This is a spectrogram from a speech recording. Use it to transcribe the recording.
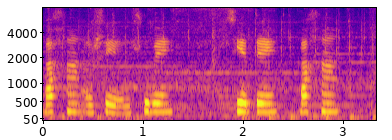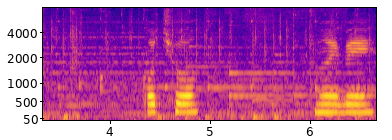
baja. O sea, sube. 7, baja. 8, 9.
